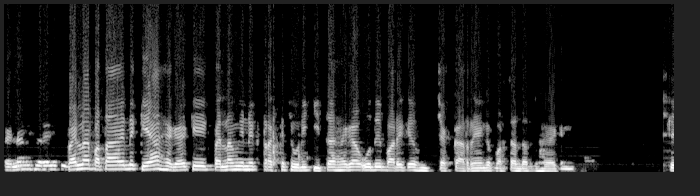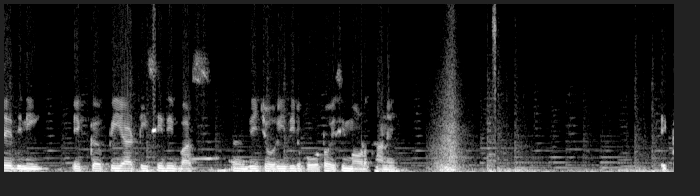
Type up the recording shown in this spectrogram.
ਪਹਿਲਾਂ ਵੀ ਇਹਨੇ ਕੋਈ ਪਹਿਲਾਂ ਪਤਾ ਇਹਨੇ ਕਿਹਾ ਹੈਗਾ ਕਿ ਪਹਿਲਾਂ ਵੀ ਇਹਨੇ ਟਰੱਕ ਚੋਰੀ ਕੀਤਾ ਹੈਗਾ ਉਹਦੇ ਬਾਰੇ ਕਿ ਚੈੱਕ ਕਰ ਰਹੇ ਹਾਂ ਕਿ ਪਰਚਾ ਦਰਜ ਹੋਇਆ ਕਿ ਨਹੀਂ। ਪਿਛਲੇ ਦਿਨੀ ਇੱਕ ਪੀਆਰਟੀਸੀ ਦੀ ਬੱਸ ਦੀ ਚੋਰੀ ਦੀ ਰਿਪੋਰਟ ਹੋਈ ਸੀ ਮੌੜ ਥਾਣੇ। ਇੱਕ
